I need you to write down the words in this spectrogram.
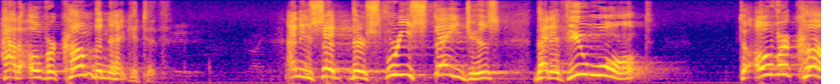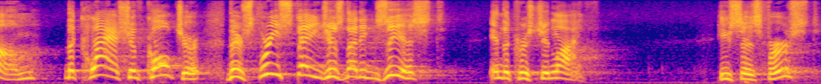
how to overcome the negative. And he said, there's three stages that if you want to overcome the clash of culture, there's three stages that exist in the Christian life. He says, first,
